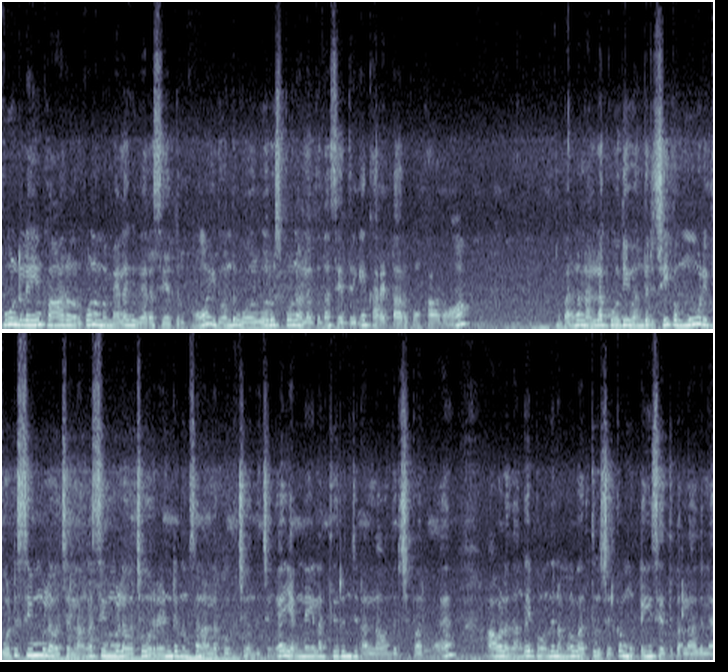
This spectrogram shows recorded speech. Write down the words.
பூண்டுலேயும் காரம் இருக்கும் நம்ம மிளகு வேறு சேர்த்துருக்கோம். இது வந்து ஒரு ஒரு ஸ்பூன் அளவுக்கு தான் சேர்த்துருக்கேன். கரெக்டாக இருக்கும் காரம். பாருங்கள் நல்லா கொதி வந்துருச்சு. இப்போ மூடி போட்டு சிம்மில் வச்சிடலாங்க. சிம்மில் வச்சு ஒரு ரெண்டு நிமிஷம் நல்லா கொதிச்சு வந்துச்சுங்க. எண்ணெயெல்லாம் திரிஞ்சு நல்லா வந்துருச்சு பாருங்கள் அவ்வளோதாங்க இப்போ வந்து நம்ம வறுத்து வச்சுருக்க முட்டையும் சேர்த்துக்கிறலாம் அதில்.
